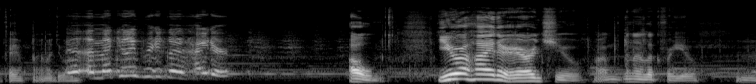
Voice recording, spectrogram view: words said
Okay, what am I doing? Uh, I'm actually a pretty good hider. Oh, you're a hider, aren't you? I'm gonna look for you. Hmm.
